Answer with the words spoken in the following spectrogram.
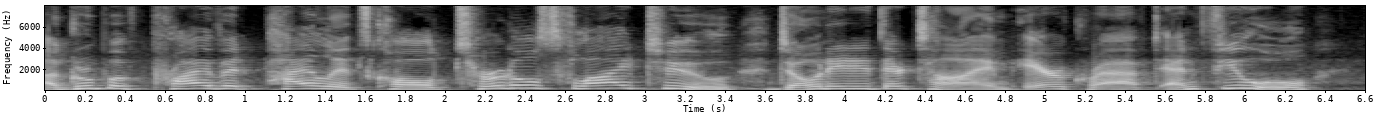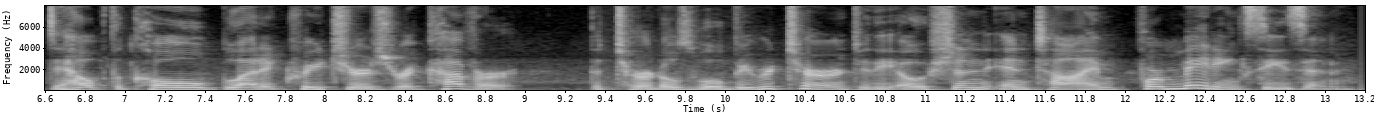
A group of private pilots called Turtles Fly Too donated their time, aircraft, and fuel to help the cold blooded creatures recover. The turtles will be returned to the ocean in time for mating season.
